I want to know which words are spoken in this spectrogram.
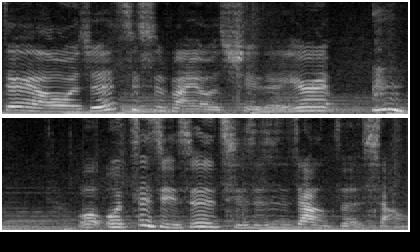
对啊，我觉得其实蛮有趣的，因为。我我自己是其实是这样子的想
